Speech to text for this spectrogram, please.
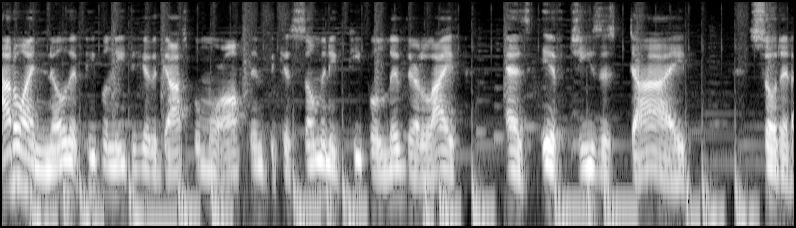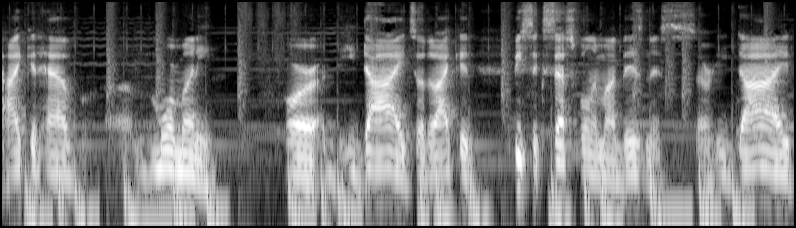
How do I know that people need to hear the gospel more often? Because so many people live their life as if Jesus died so that I could have uh, more money, or he died so that I could be successful in my business, or he died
